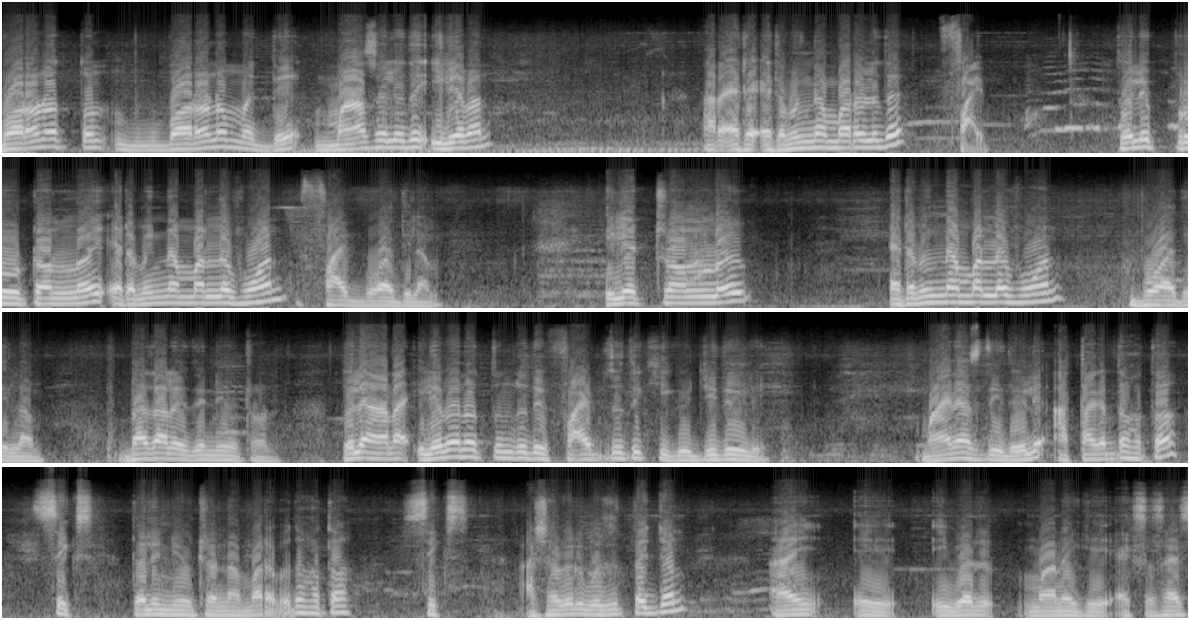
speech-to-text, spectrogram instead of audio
বরণত বরণের মধ্যে মাস হলে তো ইলেভেন আর এটা এটমিক নাম্বার হলে তো ফাইভ তাহলে প্রোটন লয় এটমিক নাম্বার লয় ওয়ান ফাইভ বয়া দিলাম। ইলেকট্রন লয় এটমিক নাম্বার লয় ওয়ান বয়া দিলাম। বেদাল হইতে নিউট্রন তাহলে আমরা ইলেভেনের তুমি যদি ফাইভ যদি কি জি দিলি মাইনাস দিয়ে দিলি আর তাকে তো হতো সিক্স তাহলে নিউট্রন নাম্বার হবে তো হতো সিক্স আশা করি বুঝতে পারছেন আই এবার মানে কি এক্সারসাইজ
